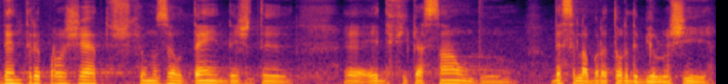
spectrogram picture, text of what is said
Dentre projetos que o museu tem, desde a eh, edificação do desse laboratório de biologia,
